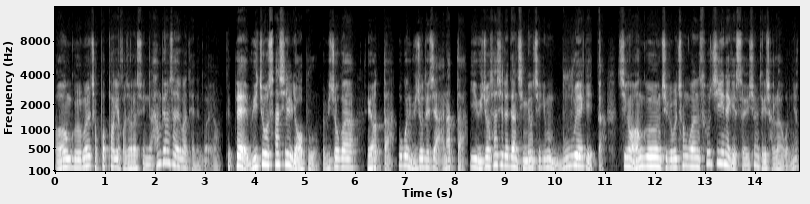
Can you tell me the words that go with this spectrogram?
어음금을 적법하게 거절할 수 있는 항변 사유가 되는 거예요. 그때 위조 사실 여부, 그러니까 위조가 되었다, 혹은 위조되지 않았다. 이 위조 사실에 대한 증명 책임은 무에게 있다. 지금 어음금 지급을 청구한 소지인에게 있어요. 이 시험이 되게 잘 나오거든요.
